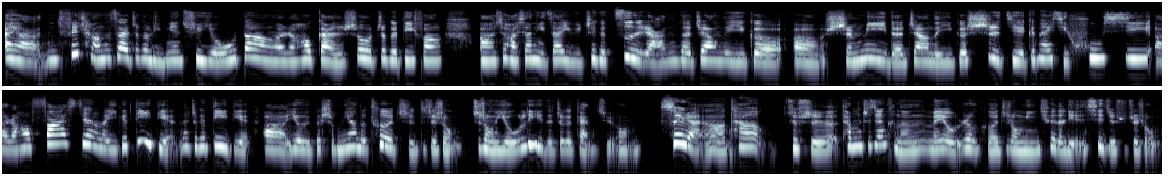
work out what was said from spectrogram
哎呀，你非常的在这个里面去游荡啊，然后感受这个地方啊，就好像你在与这个自然的这样的一个呃神秘的这样的一个世界跟他一起呼吸啊，然后发现了一个地点，那这个地点啊有一个什么样的特质的这种这种游历的这个感觉哦。虽然啊，他就是他们之间可能没有任何这种明确的联系，就是这种《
